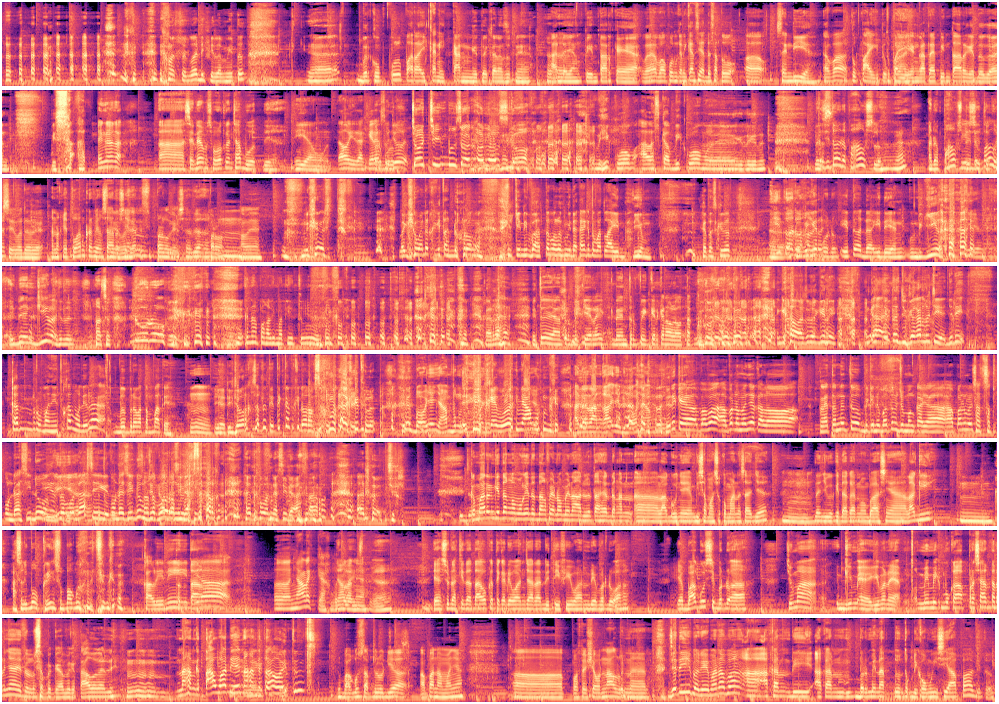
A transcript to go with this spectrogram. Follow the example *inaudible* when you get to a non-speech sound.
maksud gue di film itu ya, berkumpul para ikan-ikan gitu kan maksudnya ada yang pintar kayak walaupun bukan ikan sih ada satu uh, Sandy ya apa tupai tupai, Tupai. yang katanya pintar gitu kan di saat Eh enggak enggak. Ah, Senda sama Smallwood kan cabut dia. iya mau- oh iya akhirnya setuju Cacing besar Alaska. *laughs* big worm Alaska big worm eh, gitu gitu Dan situ ada paus loh. Ada paus di Iya, ada situ paus kan. ya padahal ya. Anaknya Tuan Craft yang seharusnya kan si Pearl ya? bisa ada. Pearl namanya. *laughs* Bagaimana kita dorong kini Batam lalu memindahkan ke tempat lain? Diem. Kata Squid. Itu "Eh, adalah hal pikir yang bodoh." itu ada ide yang gila. iya. Itu yang gila gitu. Langsung Doro. *laughs* Kenapa kalimat itu? *laughs* Karena itu yang terpikir dan terpikirkan oleh otak gue. *laughs* Enggak maksud gue gini. Enggak itu juga kan lucu ya. Jadi kan rumahnya itu kan modelnya beberapa tempat ya. hmm. Ya didorong satu titik tapi kedorong semua *laughs* gitu loh. Bawahnya nyambung Iya semuanya. kayak boleh nyambung gitu. Ada rangkanya di bawah nyambung. Jadi kayak apa apa namanya kalau kelihatannya tuh bikin batu cuma kayak apa namanya satu satu pondasi doang. Iya, Satu pondasi satu gitu. Pondasi doang satu pondasi dasar. *laughs* Satu pondasi dasar. Aduh anjir. Kemarin kita ngomongin tentang fenomena Adil Tahir dengan eh, lagunya yang bisa masuk ke mana saja. Hmm. Dan juga kita akan membahasnya lagi Hmm. Asli bokrin sumpah gue ngecek. Kali ini Tentang- dia eh, nyalek ya kebetulan Nyalek, ya. ya. Yang sudah kita tahu ketika diwawancara di TV One dia berdoa. Ya bagus sih berdoa. Cuma gim eh gimana ya? Mimik muka presenternya itu loh. Sampai sampai ketawa kan. Hmm, nahan ketawa dia, nahan ketawa itu. Bagus tapi lu dia apa namanya? Eh profesional lu. Benar. Jadi bagaimana Bang eh, akan di akan berminat untuk di komisi apa gitu?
